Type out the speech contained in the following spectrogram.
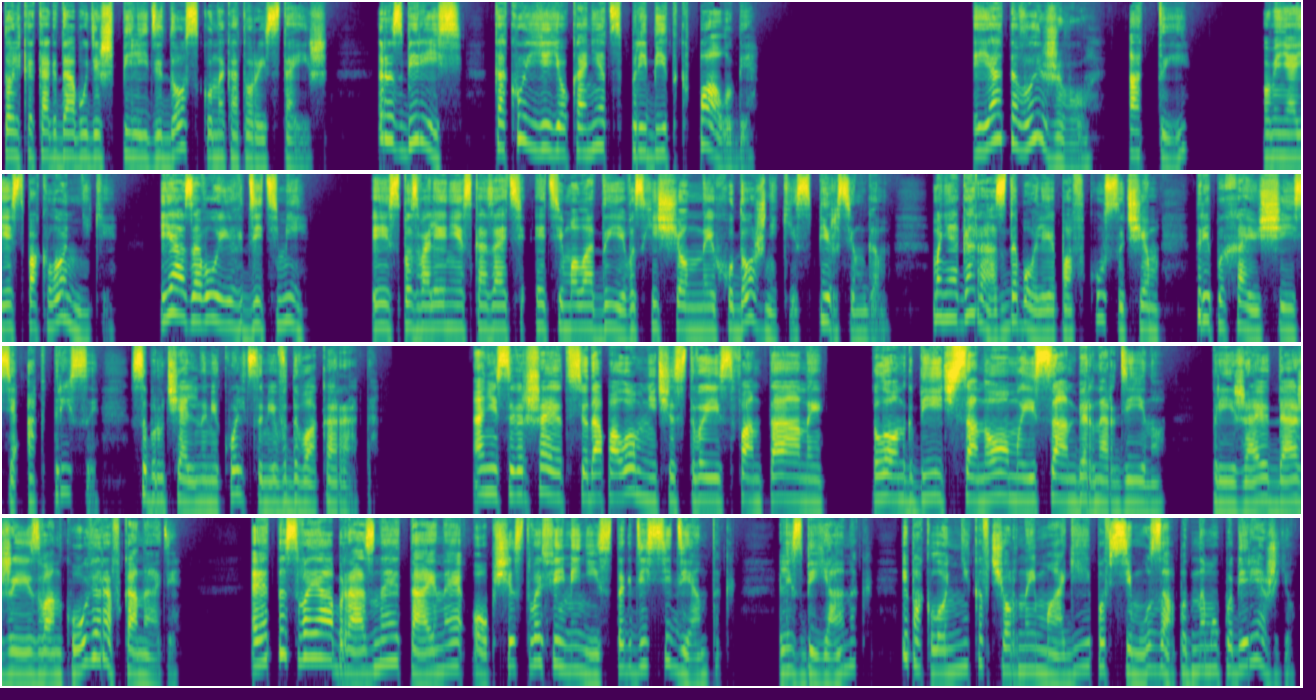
Только когда будешь пилить доску, на которой стоишь, разберись, какой ее конец прибит к палубе. Я-то выживу, а ты? У меня есть поклонники. Я зову их детьми. И, с позволения сказать, эти молодые восхищенные художники с пирсингом мне гораздо более по вкусу, чем трепыхающиеся актрисы с обручальными кольцами в два карата. Они совершают сюда паломничество из Фонтаны, Лонг-Бич, Саномы и Сан-Бернардино. Приезжают даже из Ванкувера в Канаде. Это своеобразное тайное общество феминисток-диссиденток, лесбиянок и поклонников черной магии по всему западному побережью.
